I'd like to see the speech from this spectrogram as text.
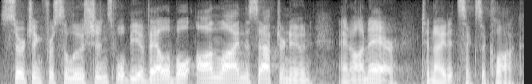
Searching for Solutions will be available online this afternoon and on air tonight at 6 o'clock.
